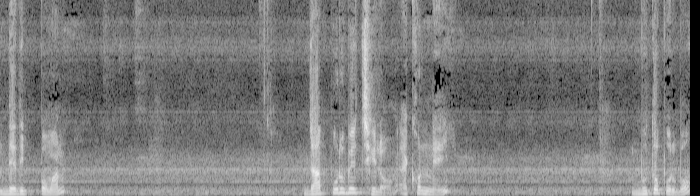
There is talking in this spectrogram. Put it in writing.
দেদীপ্যমান। যা পূর্বে ছিল, এখন নেই। ভূতপূর্ব।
